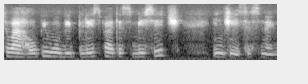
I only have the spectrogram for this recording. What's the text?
So I hope you will be blessed by this message in Jesus' name.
